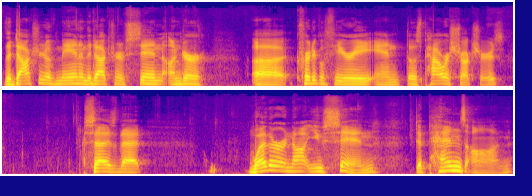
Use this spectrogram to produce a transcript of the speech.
The doctrine of man and the doctrine of sin under uh, critical theory and those power structures says that whether or not you sin depends on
